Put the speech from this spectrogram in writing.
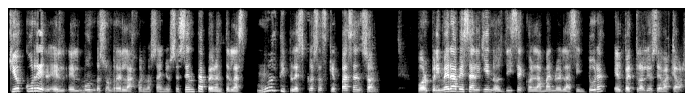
¿Qué ocurre? El, el, mundo es un relajo en los años 60, pero entre las múltiples cosas que pasan son, por primera vez alguien nos dice con la mano en la cintura, el petróleo se va a acabar.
